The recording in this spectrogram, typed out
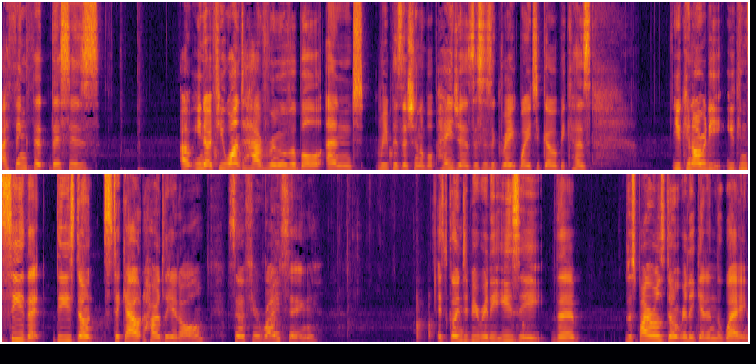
I think that this is, oh, you know, if you want to have removable and repositionable pages, this is a great way to go because you can already, you can see that these don't stick out hardly at all. So if you're writing, it's going to be really easy. The, the spirals don't really get in the way.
